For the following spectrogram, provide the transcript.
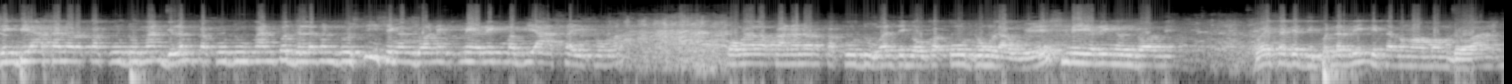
Sing biasa nor kekudungan jelem kekudungan kok delengan gusti sing nggone miring mah biasa iku mah. Kanan nor kekudungan sing kekudung lah wis miring nggone wes aja dibeneri kita ngomong doang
